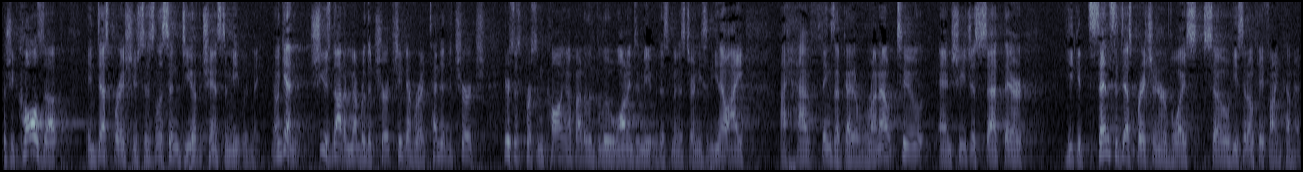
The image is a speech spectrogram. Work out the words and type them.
So she calls up in desperation. She says, Listen, do you have a chance to meet with me? Now, again, she was not a member of the church. She'd never attended the church. Here's this person calling up out of the blue, wanting to meet with this minister. And he said, You know, I, I have things I've got to run out to. And she just sat there. He could sense the desperation in her voice. So he said, Okay, fine, come in.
